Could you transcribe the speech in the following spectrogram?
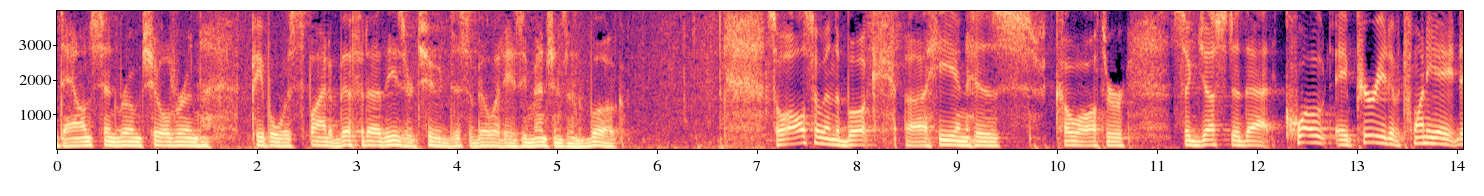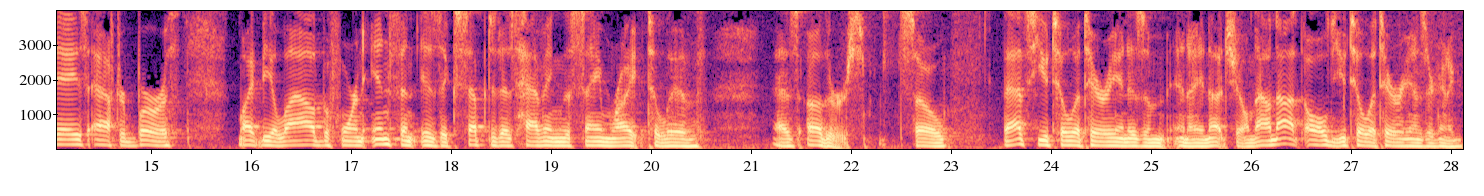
Down syndrome children, people with spina bifida, these are two disabilities he mentions in the book. So, also in the book, uh, he and his co author suggested that, quote, a period of 28 days after birth might be allowed before an infant is accepted as having the same right to live as others. So, that's utilitarianism in a nutshell. Now, not all utilitarians are going to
